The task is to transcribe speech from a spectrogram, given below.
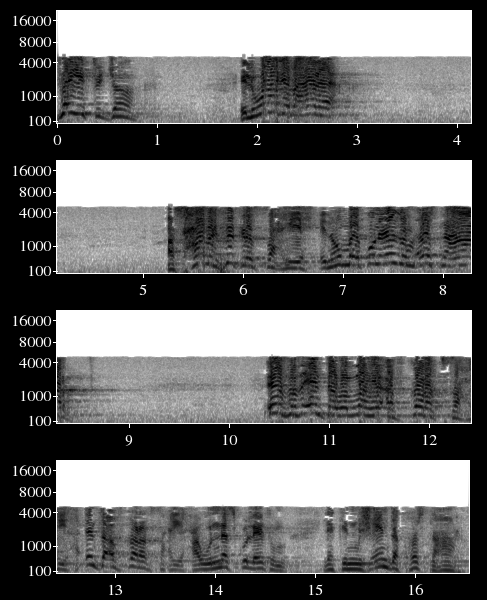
زي التجار. الواجب على أصحاب الفكر الصحيح إن هم يكون عندهم حسن عرض افرض أنت والله أفكارك صحيحة أنت أفكارك صحيحة والناس كلهم لكن مش عندك حسن عرض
